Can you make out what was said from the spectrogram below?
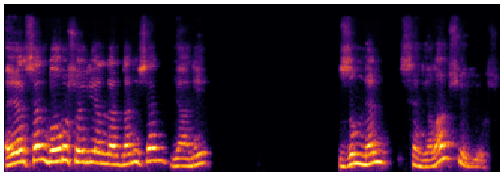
Eğer sen doğru söyleyenlerden isen yani zımnen sen yalan söylüyorsun.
